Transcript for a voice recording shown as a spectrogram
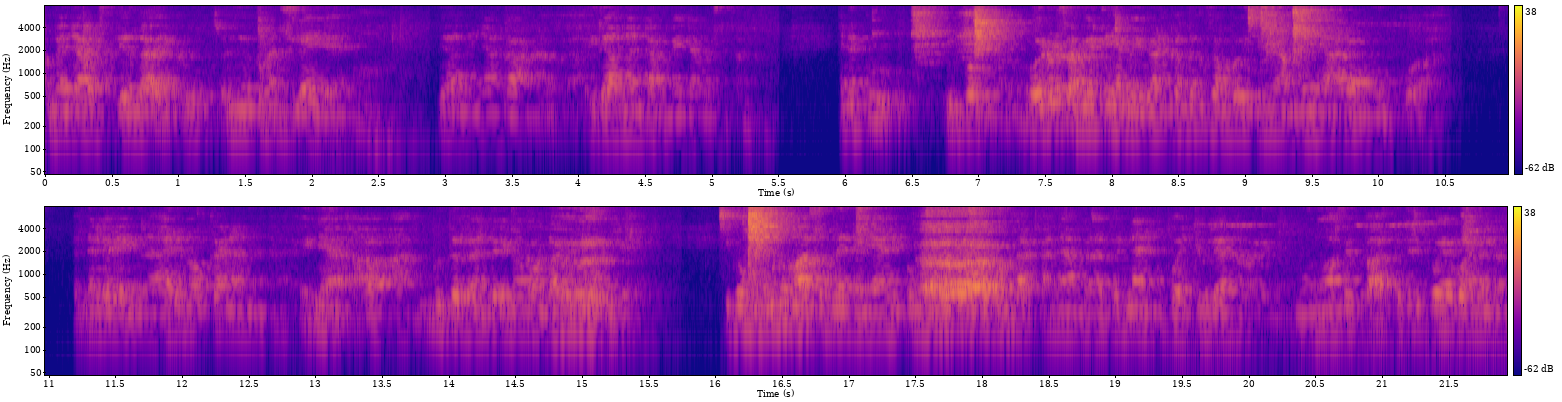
അമ്മേന്റെ അവസ്ഥ എന്തായിരിക്കും? എന്ന് നിങ്ങൾക്ക് മനസ്സിലായില്ലേ? ഇതാണ് ഞാൻ കാണുക ഇതാണ് എന്റെ അമ്മേന്റെ അവസ്ഥ. എനിക്ക് ഇപ്പം ഓരോ സമയത്ത് ഞാൻ വരും. എനിക്ക് എന്തെങ്കിലും സംഭവിച്ചെങ്കിൽ അമ്മേനെ ആരാ നോക്കുക എന്നല്ലേ വരുന്നത്? ആര് നോക്കാനാണ്? ഇനി ബുദ്ധസഞ്ചരങ്ങൾ ഉണ്ടാകുന്നില്ലേ ഇപ്പം മൂന്ന് മാസം തന്നെ ഞാനിപ്പോൾ ഉണ്ടാക്കാൻ അതൊന്നും എനിക്ക് പറ്റൂല എന്ന് പറയുന്നത്. മൂന്ന് മാസം ആസ്പത്രിയിൽ പോയാൽ വേണമല്ലോ.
